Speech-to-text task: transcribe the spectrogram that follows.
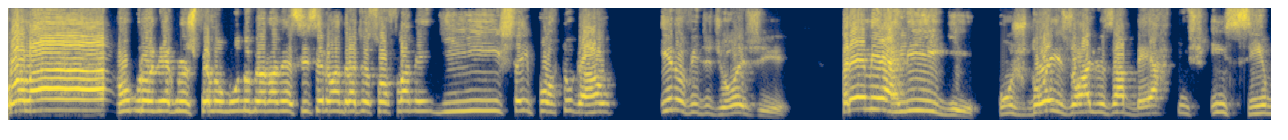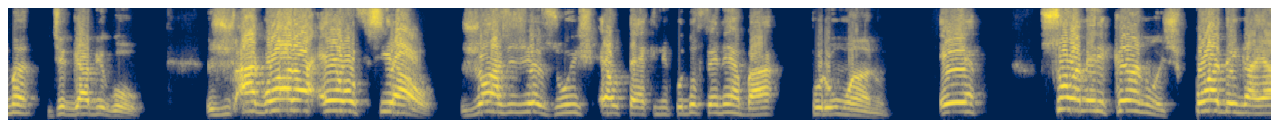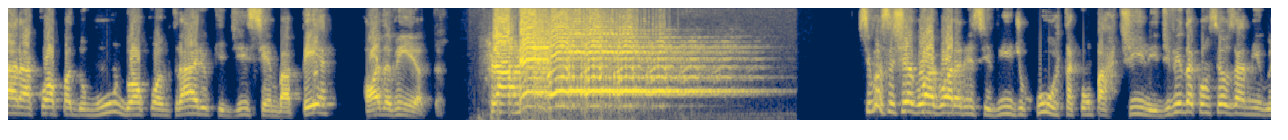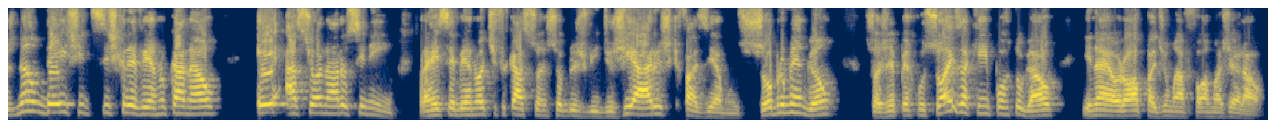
Olá, rubro-negros pelo mundo. Meu nome é Cícero Andrade, eu sou flamenguista em Portugal. E no vídeo de hoje, Premier League, com os dois olhos abertos em cima de Gabigol. Agora é oficial. Jorge Jesus é o técnico do Fenerbah por um ano. E sul-americanos podem ganhar a Copa do Mundo, ao contrário que disse Mbappé? Roda a vinheta. Flamengo! Se você chegou agora nesse vídeo, curta, compartilhe, divida com seus amigos. Não deixe de se inscrever no canal e acionar o sininho para receber notificações sobre os vídeos diários que fazemos sobre o Mengão, suas repercussões aqui em Portugal e na Europa de uma forma geral.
